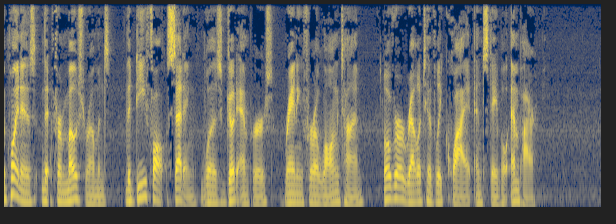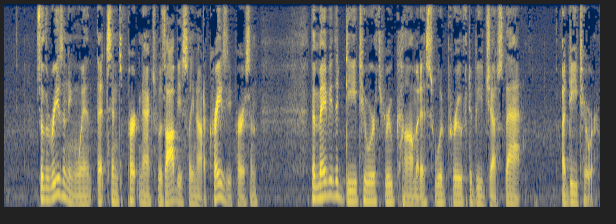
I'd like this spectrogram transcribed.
The point is that for most Romans, the default setting was good emperors reigning for a long time over a relatively quiet and stable empire. So the reasoning went that since Pertinax was obviously not a crazy person, that maybe the detour through Commodus would prove to be just that, a detour.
